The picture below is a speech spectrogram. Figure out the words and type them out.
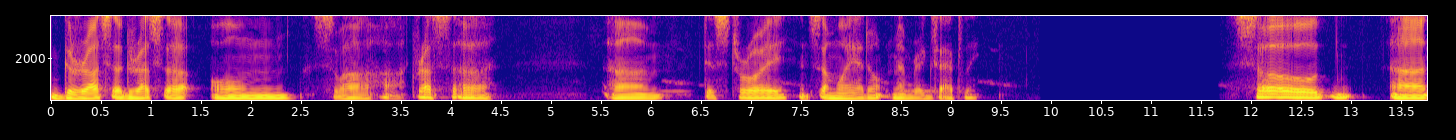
Grasa Grasa Om Swaha. Grasa, um, destroy in some way, I don't remember exactly. So uh,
